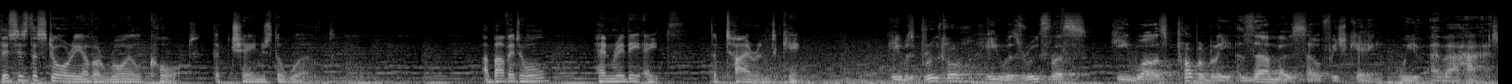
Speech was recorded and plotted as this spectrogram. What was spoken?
This is the story of a royal court that changed the world. Above it all, Henry VIII, the tyrant king. He was brutal, he was ruthless, he was probably the most selfish king we've ever had.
